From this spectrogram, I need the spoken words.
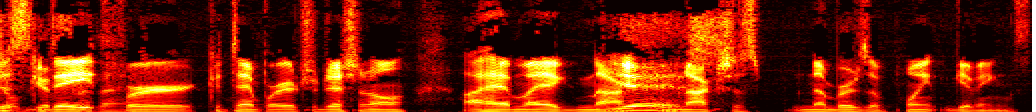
obnoxious you'll for date for, contemporary or traditional. I have my obnox- Yes. obnoxious numbers of point givings.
